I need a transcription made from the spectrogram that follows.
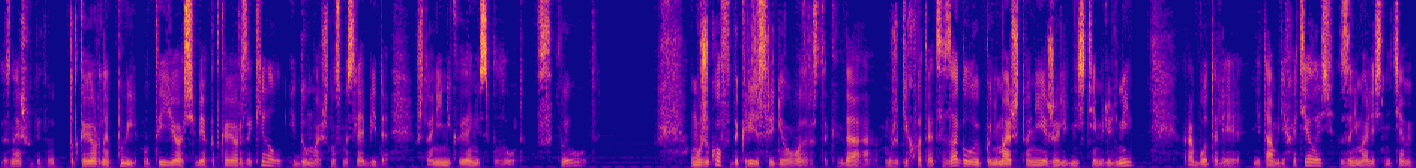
знаешь, вот эта вот подковерная пыль, вот ты ее себе под ковер закинул и думаешь, ну, в смысле обида, что они никогда не всплывут. Всплывут. У мужиков это кризис среднего возраста, когда мужики хватаются за голову и понимают, что они жили не с теми людьми, работали не там, где хотелось, занимались не тем,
